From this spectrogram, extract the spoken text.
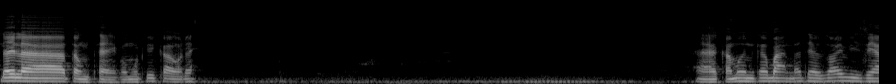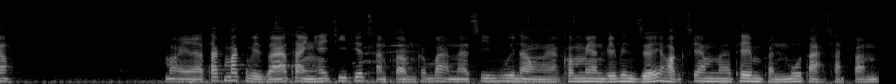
đây là tổng thể của một cái cầu đây. À, cảm ơn các bạn đã theo dõi video. Mọi à, thắc mắc về giá thành hay chi tiết sản phẩm các bạn à, xin vui lòng à, comment phía bên dưới hoặc xem thêm phần mô tả sản phẩm.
